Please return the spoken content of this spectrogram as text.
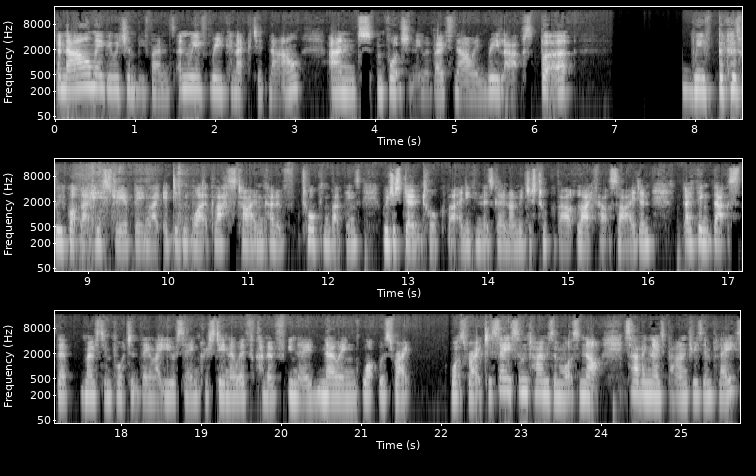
for now, maybe we shouldn't be friends. And we've reconnected now. And unfortunately, we're both now in relapse. But we've, because we've got that history of being like, it didn't work last time, kind of talking about things, we just don't talk about anything that's going on. We just talk about life outside. And I think that's the most important thing, like you were saying, Christina, with kind of, you know, knowing what was right what's right to say sometimes and what's not. It's having those boundaries in place.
